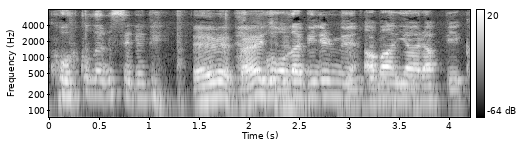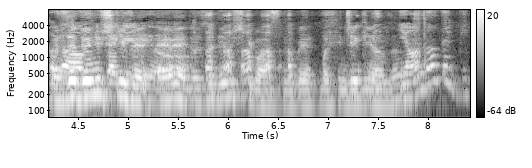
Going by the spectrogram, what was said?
korkuların sebebi Evet belki bu de. olabilir mi? Tabii, Aman ya Rabbi. Öze dönüş gibi. geliyor. Evet, öze dönüş gibi aslında bakınca Çünkü bir bir yandan. yandan da bir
